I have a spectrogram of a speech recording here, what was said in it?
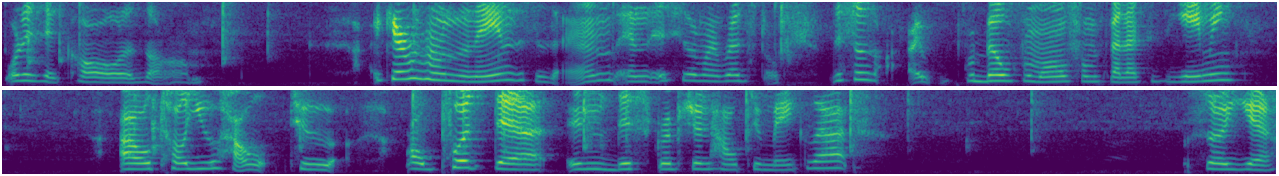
what is it called? Um I can't remember the name. This is the end, and this is my redstone. This is I built from all from FedEx Gaming. I'll tell you how to. I'll put that in the description how to make that. So yeah.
